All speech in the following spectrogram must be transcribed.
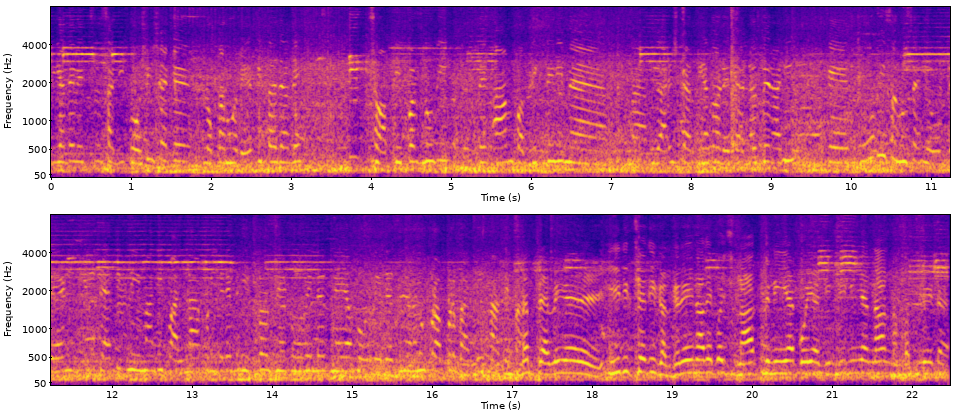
ਏਰੀਆ ਦੇ ਵਿੱਚ ਸਾਡੀ ਕੋਸ਼ਿਸ਼ ਹੈ ਕਿ ਲੋਕਾਂ ਨੂੰ ਅਵੇਅਰ ਕੀਤਾ ਜਾਵੇ। ਸ਼ਾਪਕੀਪਰਸ ਨੂੰ ਵੀ ਤੇ ਆਮ ਪਬਲਿਕ ਦੀ ਵੀ ਮੈਂ ਮੈਂ ਗੁਜ਼ਾਰਿਸ਼ ਕਰਦੀ ਹਾਂ ਤੁਹਾਡੇ ਚੈਨਲ ਦੇ ਰਾਹੀਂ ਕਿ ਉਹ ਵੀ ਸਾਨੂੰ ਸਹਿਯੋਗ ਦੇਣ ਟ੍ਰੈਫਿਕ ਨਿਯਮਾਂ ਦੀ ਪਾਲਣਾ ਆਪਣੀ ਜਿਹੜੇ ਵਹੀਕਲਸ ਨੇ ਟੂ ਵੀਲਰਸ ਨੇ ਜਾਂ ਫੋਰ ਵੀਲਰਸ ਨੇ ਉਹਨਾਂ ਨੂੰ ਪ੍ਰੋਪਰ ਵਰਦੀ ਥਾਂ ਤੇ ਪਾਲਣਾ ਮੈਮ ਈ ਰਿਕਸ਼ੇ ਦੀ ਗੱਲ ਕਰੇ ਇਹਨਾਂ ਦੇ ਕੋਈ ਸਨਾਖਤ ਨਹੀਂ ਹੈ ਕੋਈ ਏਜੰਸੀ ਨਹੀਂ ਹੈ ਨਾ ਨੰਬਰ ਪਲੇਟ ਹੈ।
